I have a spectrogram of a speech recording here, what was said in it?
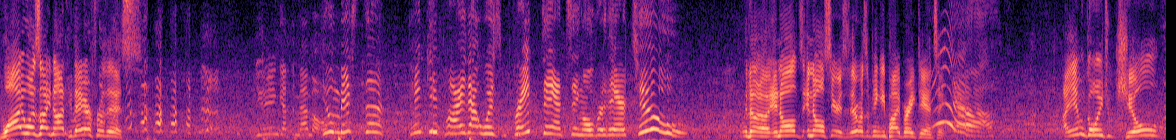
Why was I not there for this? You the memo. You missed the Pinkie Pie that was breakdancing over there too. No, no. In all in all seriousness, there was a Pinkie Pie breakdancing. Yeah. I am going to kill.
